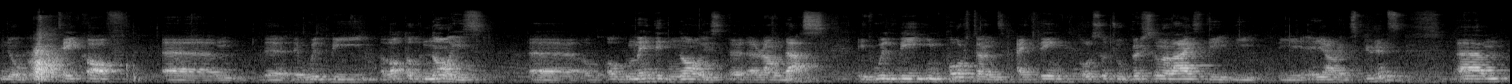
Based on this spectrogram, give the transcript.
you know, take off, um, the, there will be a lot of noise, uh, of augmented noise uh, around us. It will be important, I think, also to personalize the, the, the AR experience. Um,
